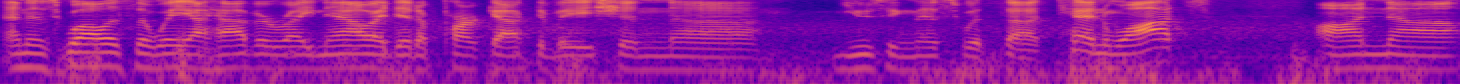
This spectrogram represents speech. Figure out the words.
and as well as the way I have it right now, I did a park activation uh, using this with uh, 10 watts on uh,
